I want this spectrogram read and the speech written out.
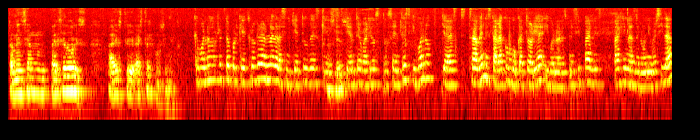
también sean merecedores a este, a este reconocimiento. Qué bueno, rector, porque creo que era una de las inquietudes que Así es. existía entre varios docentes. Y bueno, ya saben, está la convocatoria y bueno, en las principales páginas de la universidad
